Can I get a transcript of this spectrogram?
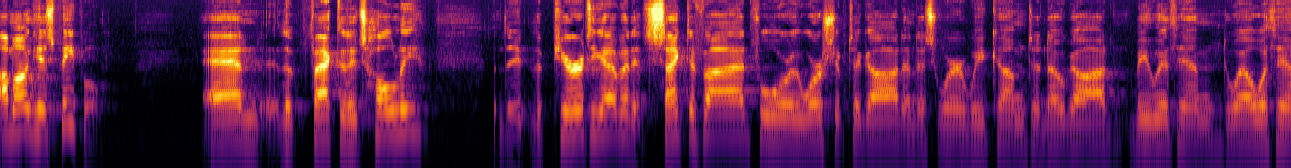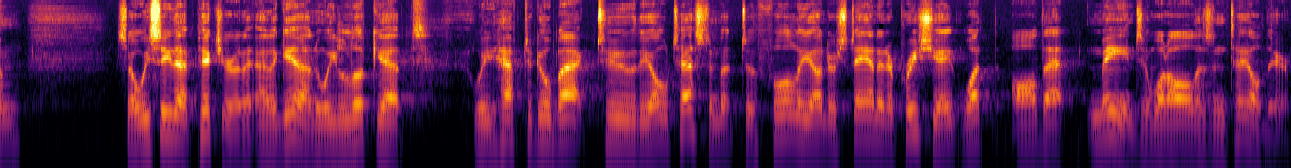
among His people. And the fact that it's holy, the, the purity of it, it's sanctified for the worship to God, and it's where we come to know God, be with Him, dwell with Him. So we see that picture. And, again, we look at, we have to go back to the Old Testament to fully understand and appreciate what all that means and what all is entailed there.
